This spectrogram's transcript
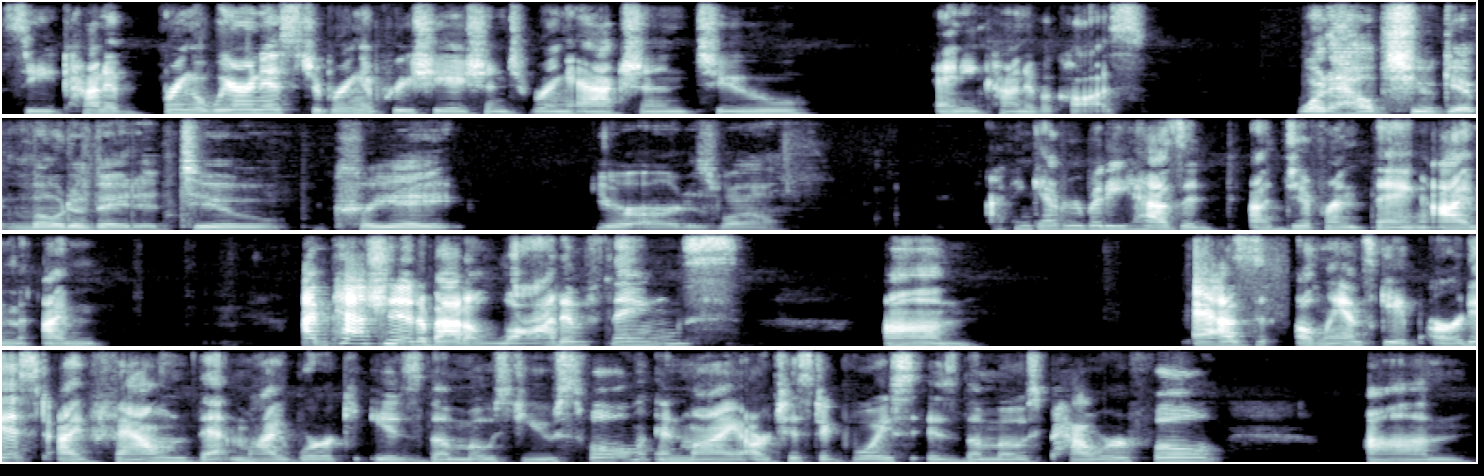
so you kind of bring awareness to bring appreciation to bring action to any kind of a cause What helps you get motivated to create your art as well? I think everybody has a, a different thing. I'm I'm I'm passionate about a lot of things. Um as a landscape artist, I've found that my work is the most useful and my artistic voice is the most powerful um,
